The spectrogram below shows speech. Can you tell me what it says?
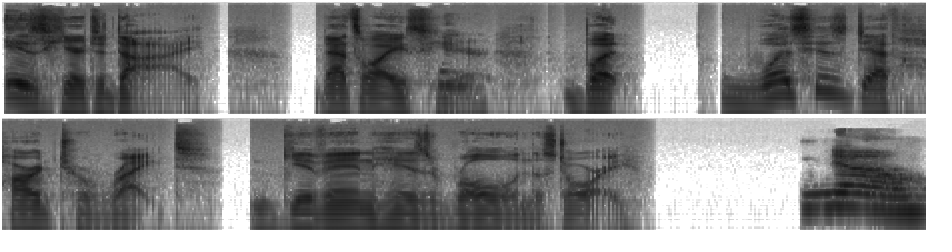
is here to die. That's why he's here. But was his death hard to write, given his role in the story? No,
